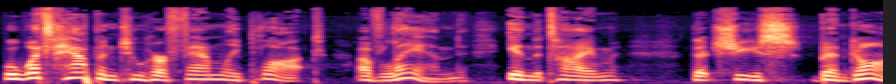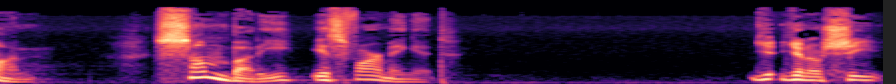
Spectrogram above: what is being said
Well, what's happened to her family plot of land in the time that she's been gone? Somebody is farming it. You, you know, she,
